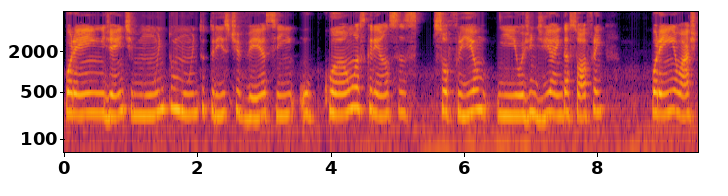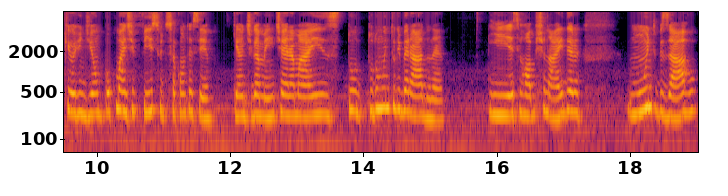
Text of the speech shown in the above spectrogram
Porém, gente, muito, muito triste ver assim o quão as crianças sofriam e hoje em dia ainda sofrem. Porém, eu acho que hoje em dia é um pouco mais difícil disso acontecer. Que antigamente era mais. Tu, tudo muito liberado, né? E esse Rob Schneider, muito bizarro.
